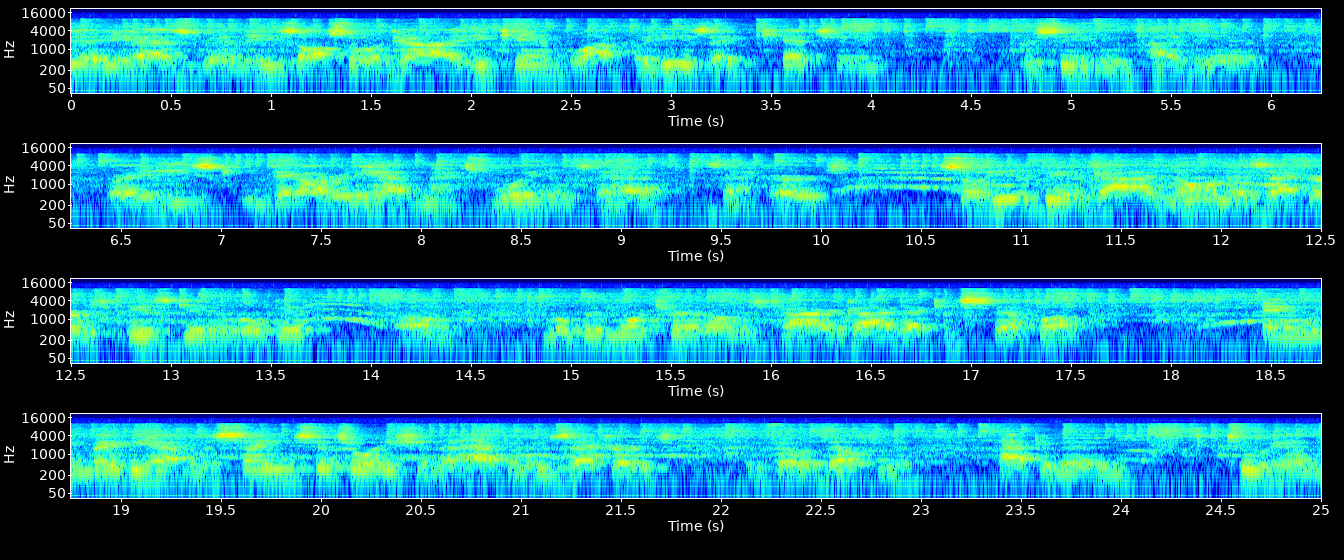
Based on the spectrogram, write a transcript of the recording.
Yeah, he has been. He's also a guy, he can block, but he's a catching, receiving tight end, right? He's They already have Maxx Williams. They have Zach Ertz. So he'll be a guy, knowing that Zach Ertz is getting a little bit, um, a little bit more tread on his tire, a guy that can step up. And we may be having the same situation that happened to Zach Ertz in Philadelphia, happening to him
